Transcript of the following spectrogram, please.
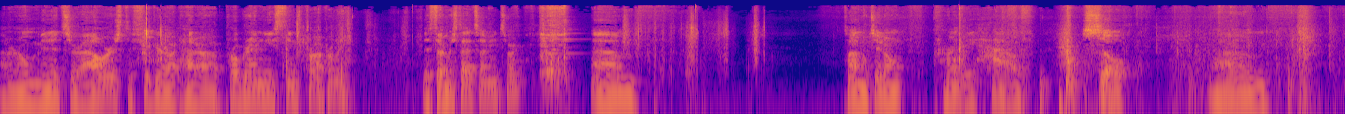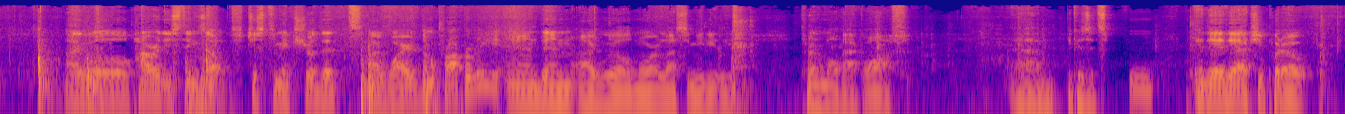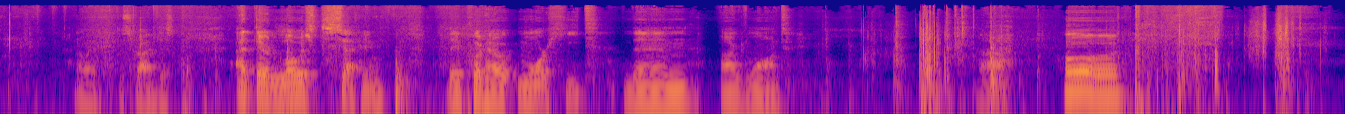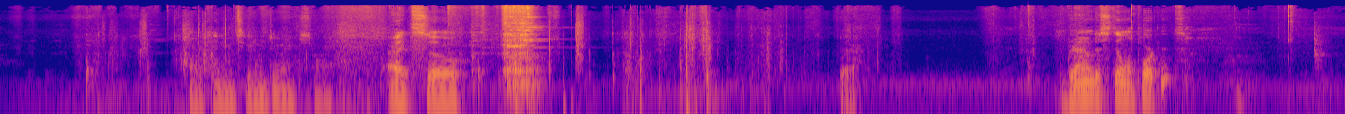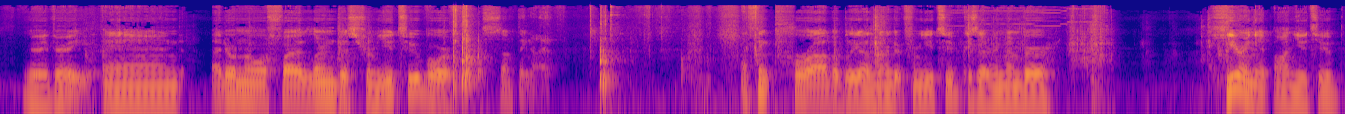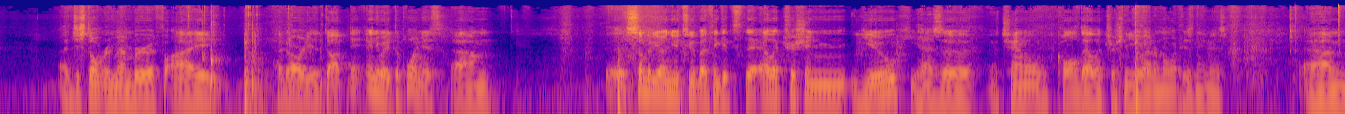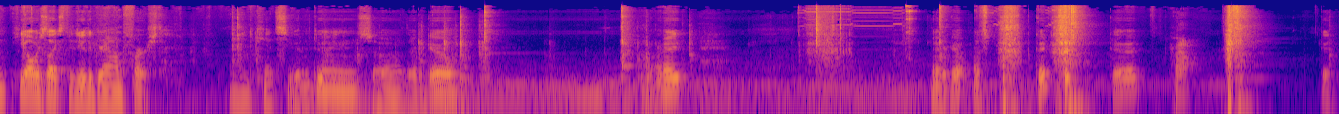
I don't know, minutes or hours to figure out how to program these things properly. The thermostats, I mean, sorry. Um, time which I don't currently have. So, um, I will power these things up just to make sure that I wired them properly and then I will more or less immediately turn them all back off um, because it's and they, they actually put out how do I describe this at their lowest setting they put out more heat than I want ah. oh. I can't even see what I'm doing sorry all right, so there. Ground is still important. Very, very. And I don't know if I learned this from YouTube or something I I think probably I learned it from YouTube because I remember hearing it on YouTube. I just don't remember if I had already adopted. Anyway, the point is, um, uh, somebody on YouTube, I think it's the Electrician U. He has a, a channel called Electrician U. I don't know what his name is. Um, he always likes to do the ground first. And can't see what I'm doing, so there we go. All right. There we go. That's good, good, good. Good.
